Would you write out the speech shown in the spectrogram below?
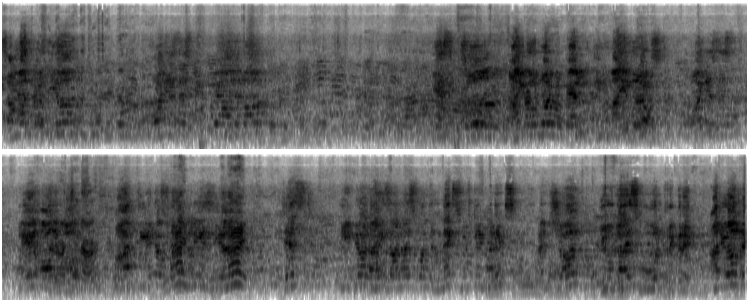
From here. What is this all about? Yes, So I don't want to tell in my words what is this play all about. Our theatre family is here. Just keep your eyes on us for the next 15 minutes. I'm sure you guys won't regret. Are you all ready?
